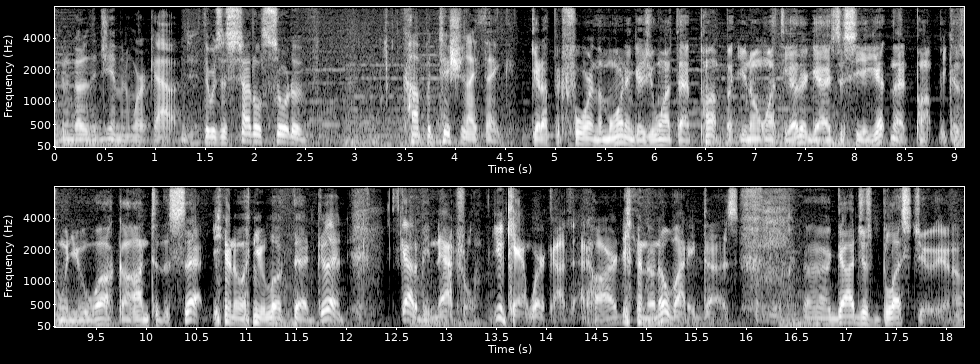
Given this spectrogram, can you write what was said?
we're going to go to the gym and work out. There was a subtle sort of competition, I think. Get up at four in the morning because you want that pump, but you don't want the other guys to see you getting that pump because when you walk onto the set, you know, and you look that good, it's got to be natural. You can't work out that hard. You know, nobody does. Uh, God just blessed you, you know.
